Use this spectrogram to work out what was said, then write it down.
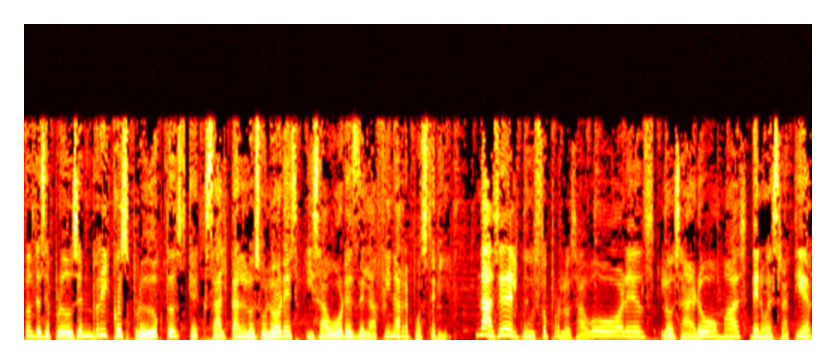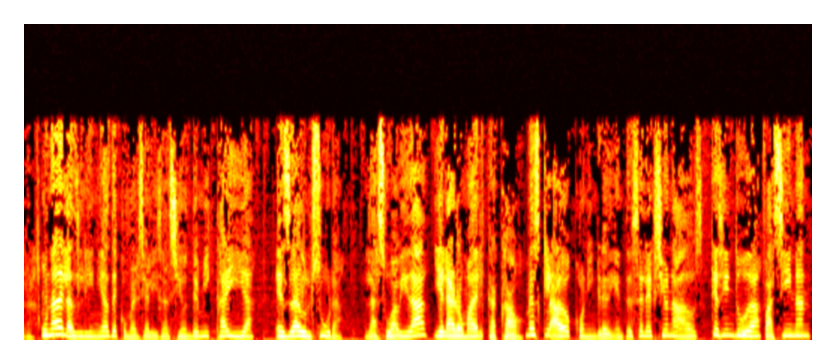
donde se producen ricos productos que exaltan los olores y sabores de la fina repostería. Nace del gusto por los sabores, los aromas de nuestra tierra. Una de las líneas de comercialización de Micaía es la dulzura, la suavidad y el aroma del cacao, mezclado con ingredientes seleccionados que sin duda fascinan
